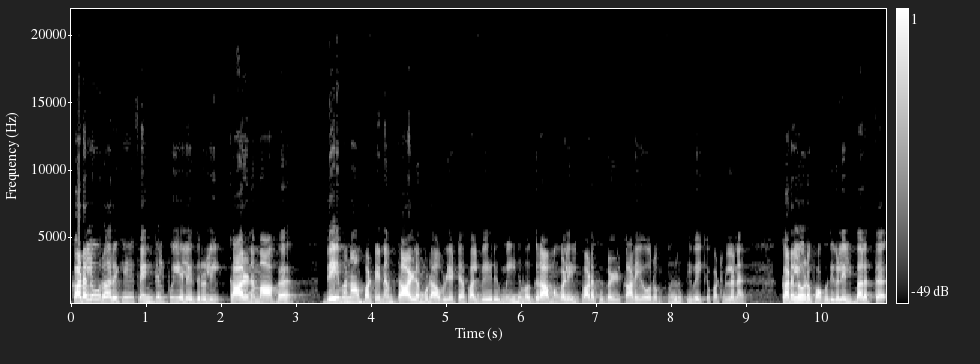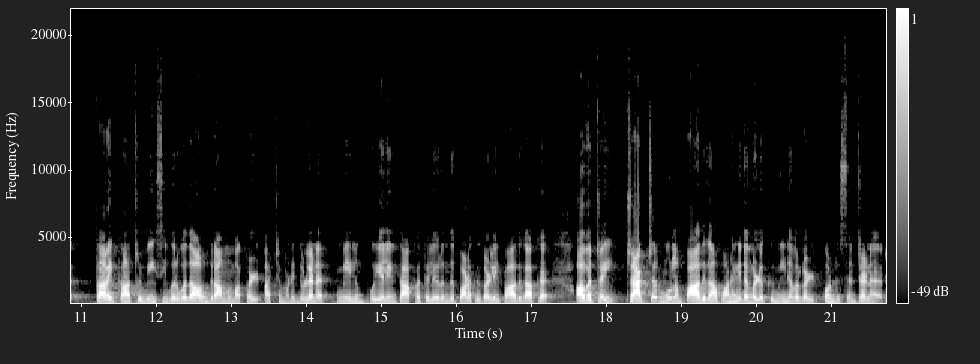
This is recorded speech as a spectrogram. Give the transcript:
கடலூர் அருகே பெங்கல் புயல் எதிரொலி காரணமாக தேவனாம்பட்டினம் தாழங்குடா உள்ளிட்ட பல்வேறு மீனவ கிராமங்களில் படகுகள் கரையோரம் நிறுத்தி வைக்கப்பட்டுள்ளன. கடலோர பகுதிகளில் பலத்த தரைக்காற்று வீசி வருவதால் கிராம மக்கள் அச்சமடைந்துள்ளனர். மேலும் புயலின் தாக்கத்திலிருந்து படகுகளை பாதுகாக்க அவற்றை டிராக்டர் மூலம் பாதுகாப்பான இடங்களுக்கு மீனவர்கள் கொண்டு சென்றனர்.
